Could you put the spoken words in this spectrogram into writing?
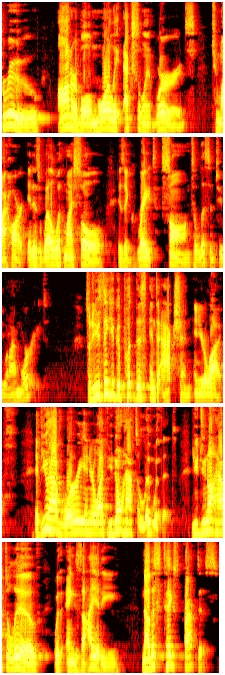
true, honorable, morally excellent words to my heart. It is well with my soul is a great song to listen to when I'm worried. So, do you think you could put this into action in your life? If you have worry in your life, you don't have to live with it. You do not have to live with anxiety. Now, this takes practice.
